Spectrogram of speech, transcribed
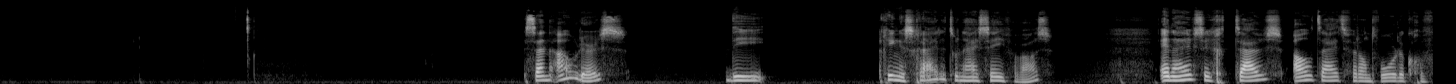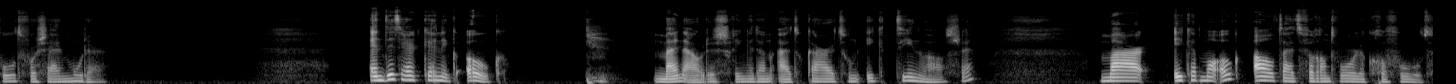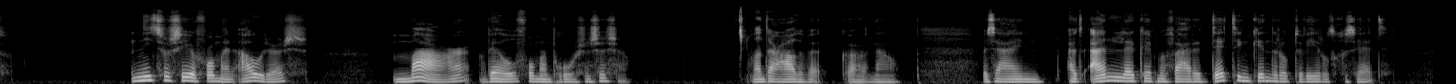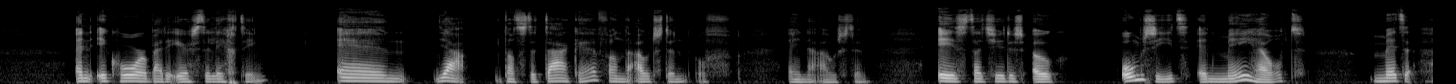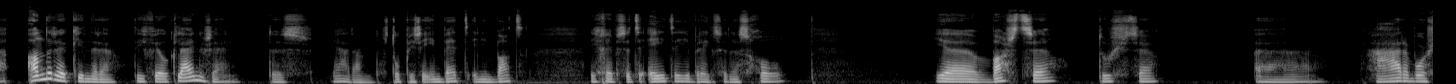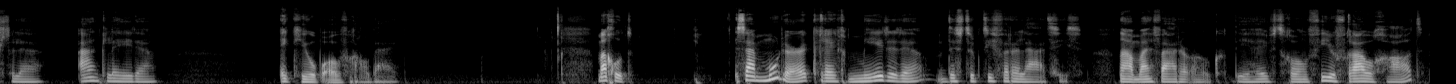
Zijn ouders, die gingen scheiden toen hij zeven was. En hij heeft zich thuis altijd verantwoordelijk gevoeld voor zijn moeder. En dit herken ik ook. Mijn ouders gingen dan uit elkaar toen ik tien was. Hè? Maar ik heb me ook altijd verantwoordelijk gevoeld. Niet zozeer voor mijn ouders, maar wel voor mijn broers en zussen. Want daar hadden we, uh, nou, we zijn uiteindelijk heeft mijn vader 13 kinderen op de wereld gezet. En ik hoor bij de eerste lichting. En ja, dat is de taak hè, van de oudsten of een de oudsten. Is dat je dus ook omziet en meehelpt met de andere kinderen die veel kleiner zijn. Dus ja, dan stop je ze in bed en in bad. Je geeft ze te eten, je brengt ze naar school. Je wast ze, doucht ze, uh, haren borstelen, aankleden. Ik hielp overal bij. Maar goed, zijn moeder kreeg meerdere destructieve relaties. Nou, mijn vader ook. Die heeft gewoon vier vrouwen gehad.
